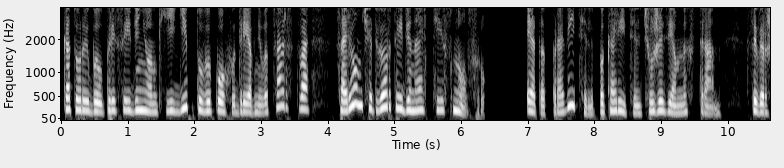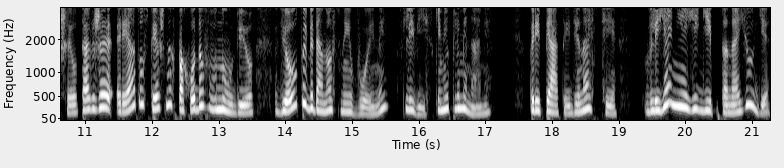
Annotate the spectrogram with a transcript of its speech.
который был присоединен к Египту в эпоху Древнего царства царем четвертой династии Снофру. Этот правитель, покоритель чужеземных стран, совершил также ряд успешных походов в Нубию, вел победоносные войны с ливийскими племенами. При пятой династии влияние Египта на юге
